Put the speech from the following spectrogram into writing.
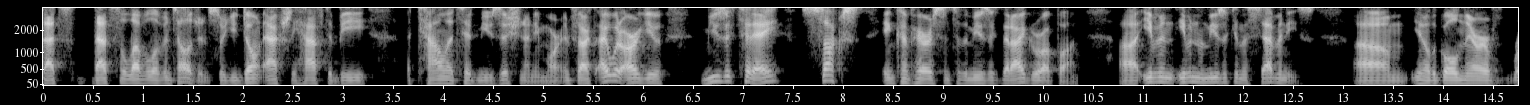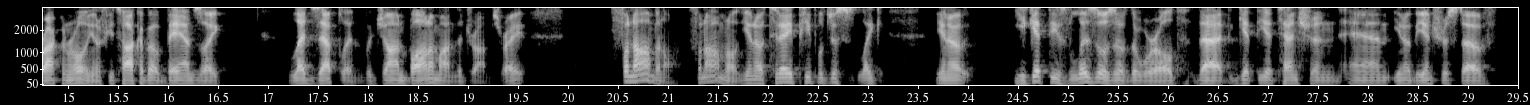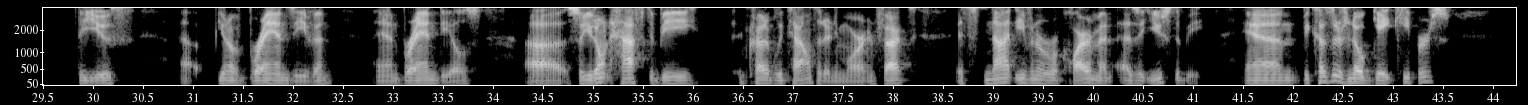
that's that's the level of intelligence. So you don't actually have to be a talented musician anymore. In fact, I would argue music today sucks in comparison to the music that I grew up on. Uh, even even the music in the 70s, um, you know, the golden era of rock and roll. You know, if you talk about bands like Led Zeppelin with John Bonham on the drums, right? Phenomenal, phenomenal. You know, today people just like, you know, you get these Lizzos of the world that get the attention and you know the interest of the youth, uh, you know, of brands even and brand deals. Uh, so you don't have to be incredibly talented anymore. In fact, it's not even a requirement as it used to be. And because there's no gatekeepers,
